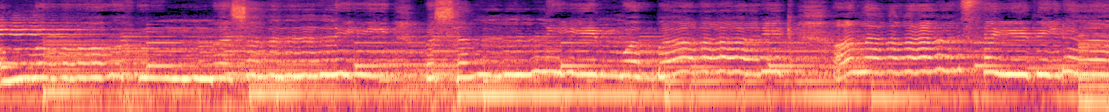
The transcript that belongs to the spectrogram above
اللهم صل وسلم وبارك على سيدنا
